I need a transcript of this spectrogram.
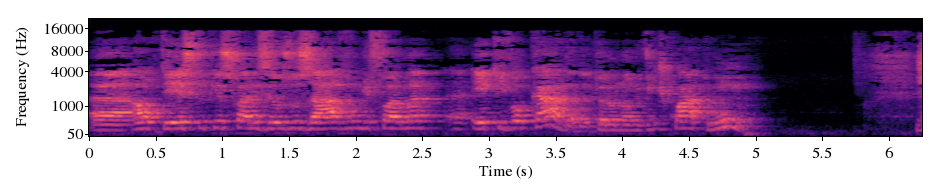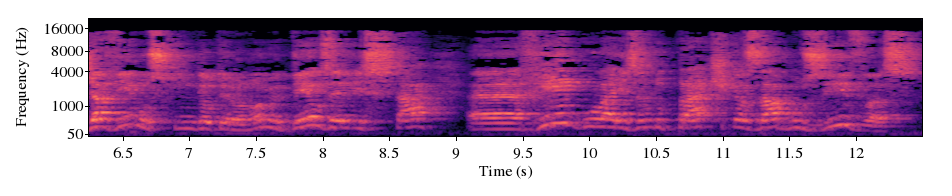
uh, ao texto que os fariseus usavam de forma uh, equivocada, Deuteronômio 24, 1. Já vimos que em Deuteronômio Deus ele está uh, regularizando práticas abusivas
